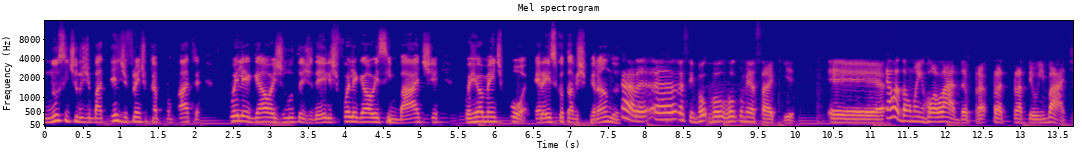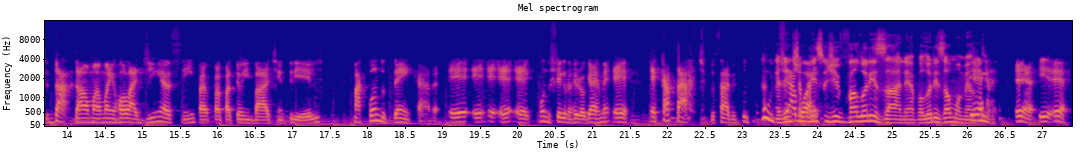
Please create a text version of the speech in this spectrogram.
no sentido de bater de frente com o Capitão Pátria. Foi legal as lutas deles, foi legal esse embate. Foi realmente, pô, era isso que eu tava esperando? Cara, é, assim, vou, vou, vou começar aqui. É, ela dá uma enrolada pra, pra, pra ter o embate? Dá. Dá uma, uma enroladinha assim pra, pra, pra ter o um embate entre eles. Mas quando tem, cara, é, é, é, é quando chega no Hero Game, é, é catártico, sabe? Putz, a gente chama isso de valorizar, né? Valorizar o momento. É, é, é.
